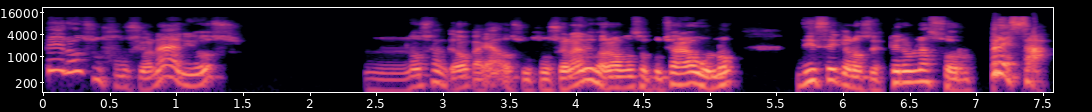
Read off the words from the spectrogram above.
pero sus funcionarios no se han quedado callados. Sus funcionarios, ahora vamos a escuchar a uno, dice que nos espera una sorpresa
